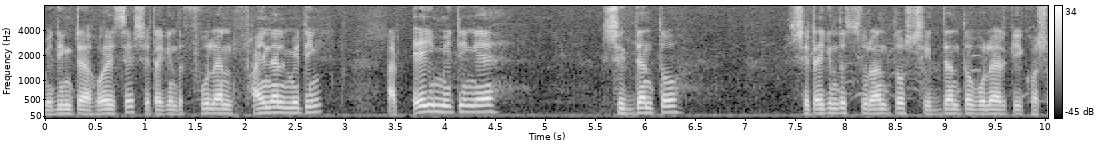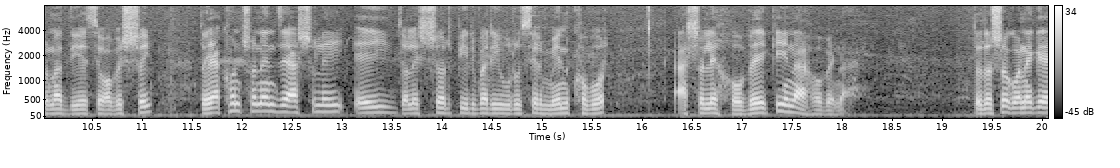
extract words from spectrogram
মিটিংটা হয়েছে, সেটা কিন্তু ফুল অ্যান্ড ফাইনাল মিটিং আর এই মিটিংয়ে সিদ্ধান্ত, সেটাই কিন্তু চূড়ান্ত সিদ্ধান্ত বলে আর কি ঘোষণা দিয়েছে অবশ্যই। তো এখন শোনেন যে আসলেই এই জলেশ্বর পীরবাড়ি উরুসের মেন খবর, আসলে হবে কি না হবে না। তো দর্শক, অনেকে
